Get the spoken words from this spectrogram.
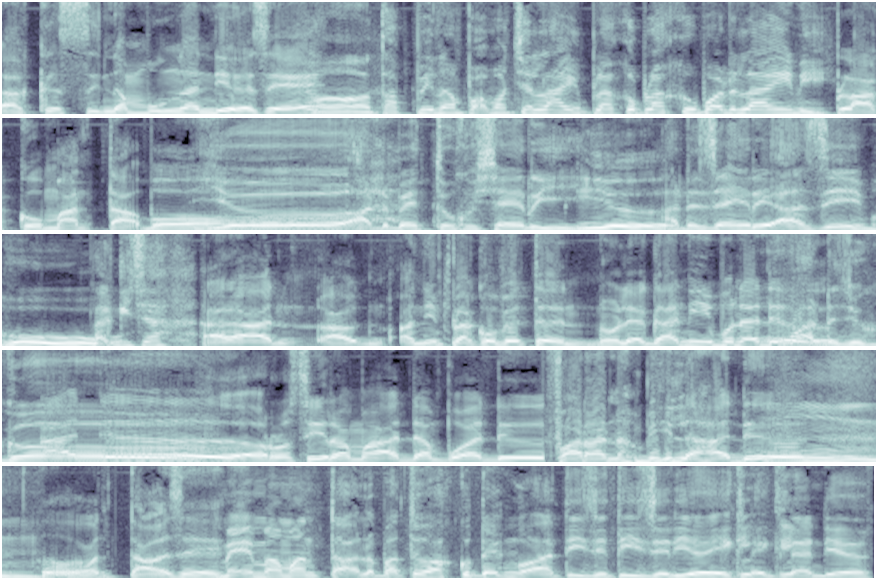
uh, kesinambungan dia saya. Ha, tapi nampak macam lain. Pelakon-pelakon pun ada lain ni. Pelakon mantap boh. Ya, ada Beto Khusyairi. Ya. Ada Zahiri Azim. Hu. Lagi? Ada uh, uh, ni pelakon veteran Nolia Gani pun ada. Oh, ada juga. Ada. Rosi Rahmat Adam pun ada. Farah Nabilah ada. Hmm. Oh, mantap saya. Memang mantap. Lepas tu aku tengok ah, teaser-teaser dia, iklan-iklan dia.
